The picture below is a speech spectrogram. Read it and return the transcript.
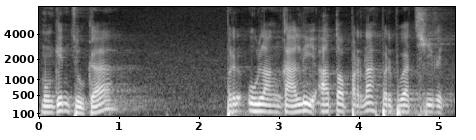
mungkin juga berulang kali atau pernah berbuat syirik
